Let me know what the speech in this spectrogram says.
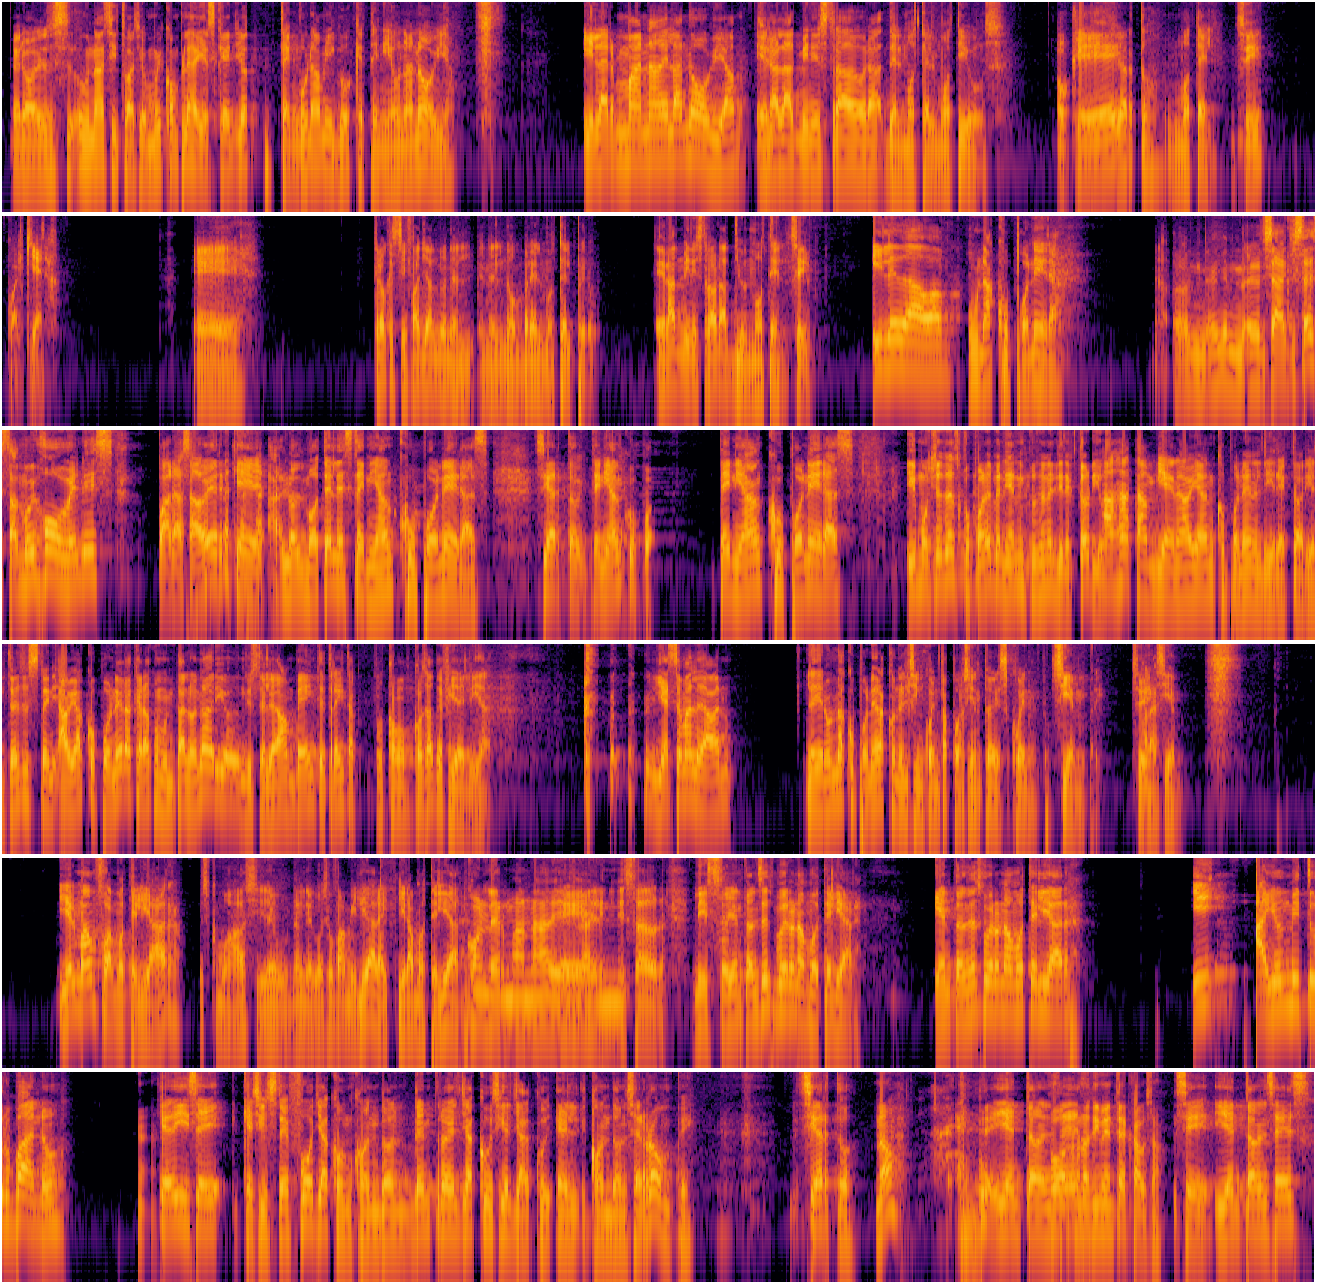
pero es una situación muy compleja y es que yo tengo un amigo que tenía una novia y la hermana de la novia era la administradora del motel Motivos, Ok. ¿cierto? Un motel, Sí. cualquiera. Eh, creo que estoy fallando en el, en el nombre del motel, pero era administradora de un motel Sí. y le daba una cuponera. O sea, ustedes están muy jóvenes para saber que los moteles tenían cuponeras, ¿cierto? Tenían, cupo- tenían cuponeras. Y muchos de los cupones venían incluso en el directorio. Ajá, también habían cupones en el directorio. Entonces había cuponera que era como un talonario donde usted le daban 20, 30, pues, como cosas de fidelidad. y a este man le daban, le dieron una cuponera con el 50% de descuento, siempre, Sí. para siempre. Y el man fue a motelear, es como así de una, el negocio familiar, hay que ir a motelear. Con la hermana de la Eh, administradora. Listo, y entonces fueron a motelear. Y entonces fueron a motelear. Y hay un mito urbano que dice que si usted folla con condón dentro del jacuzzi, el, jacu- el condón se rompe. ¿Cierto? ¿No? y entonces. Por conocimiento de causa. Sí, y entonces.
